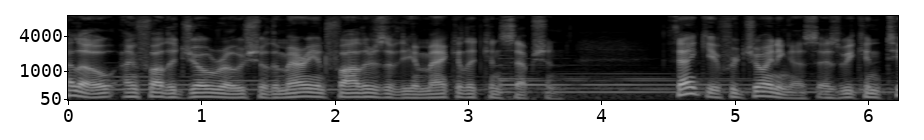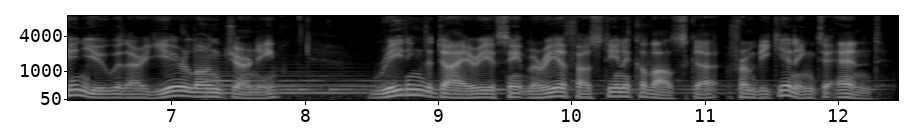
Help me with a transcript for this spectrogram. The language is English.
Hello, I'm Father Joe Roesch of the Marian Fathers of the Immaculate Conception. Thank you for joining us as we continue with our year long journey reading the diary of St. Maria Faustina Kowalska from beginning to end.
